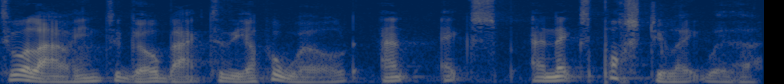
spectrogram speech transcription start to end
to allow him to go back to the upper world and, exp- and expostulate with her.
